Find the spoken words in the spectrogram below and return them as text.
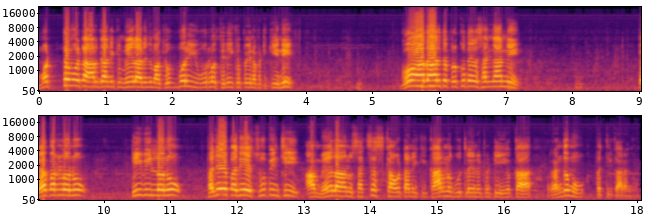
మొట్టమొదటి ఆర్గానిక్ మేళ అనేది మాకు ఎవ్వరు ఈ ఊర్లో తెలియకపోయినప్పటికీ గో ఆధారిత ప్రకృతి సంఘాన్ని పేపర్లోను టీవీల్లోనూ పదే పదే చూపించి ఆ మేళాను సక్సెస్ కావటానికి కారణభూతులైనటువంటి యొక్క రంగము పత్రికా రంగం.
